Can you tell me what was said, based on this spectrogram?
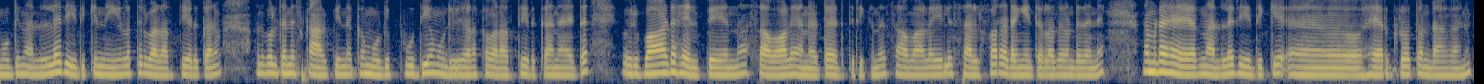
മുടി നല്ല രീതിക്ക് നീളത്തിൽ വളർത്തിയെടുക്കാനും അതുപോലെ തന്നെ സ്കാൽപ്പിൽ നിന്നൊക്കെ മുടി പുതിയ മുടികളൊക്കെ വളർത്തിയെടുക്കാനായിട്ട് ഒരുപാട് ഹെൽപ്പ് ചെയ്യുന്ന സവാളയാണ് കേട്ടോ എടുത്തിരിക്കുന്നത്. സവാളയിൽ സൾഫർ അടങ്ങിയിട്ടുള്ളത് കൊണ്ട് തന്നെ നമ്മുടെ ഹെയർ നല്ല രീതിക്ക് ഹെയർ ഗ്രോത്ത് ഉണ്ടാകാനും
